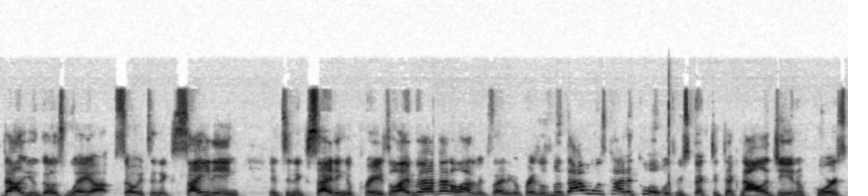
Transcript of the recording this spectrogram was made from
value goes way up. So it's an exciting it's an exciting appraisal. I've, I've had a lot of exciting appraisals, but that one was kind of cool with respect to technology and, of course,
